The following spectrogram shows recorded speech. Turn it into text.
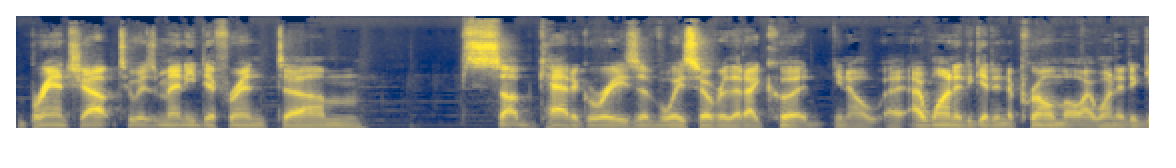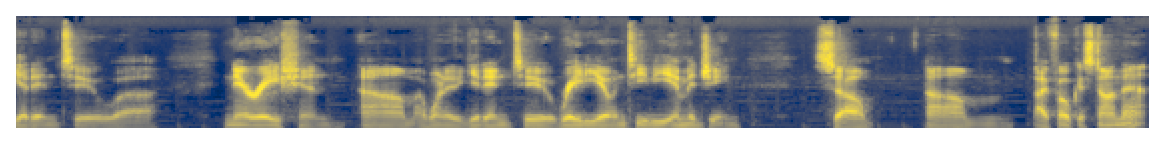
branch out to as many different um, subcategories of voiceover that I could. You know, I, I, wanted to get into promo. I wanted to get into uh, narration. Um, I wanted to get into radio and TV imaging. So um, I focused on that.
